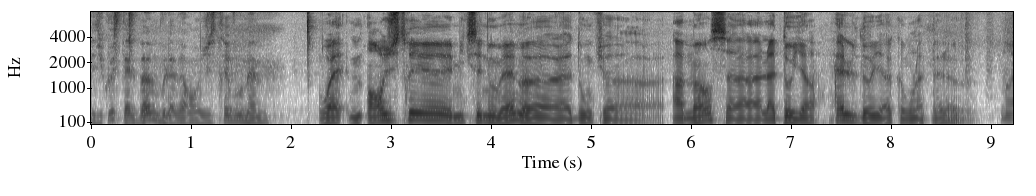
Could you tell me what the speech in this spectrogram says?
Et du coup, cet album, vous l'avez enregistré vous-même Ouais, enregistré et mixé nous-mêmes, euh, donc euh, à Mince, à la Doya, Hell Doya comme on l'appelle. euh.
